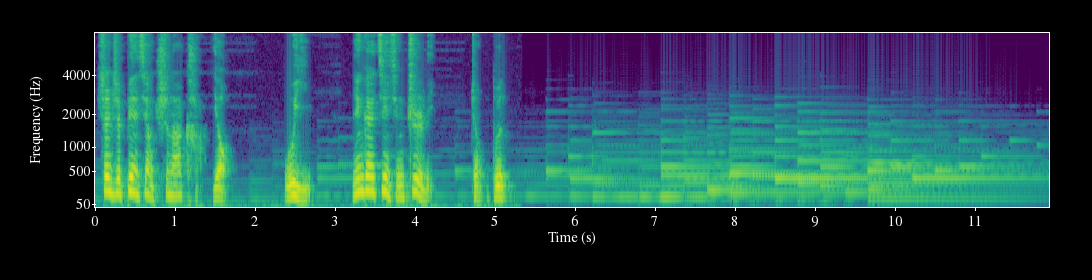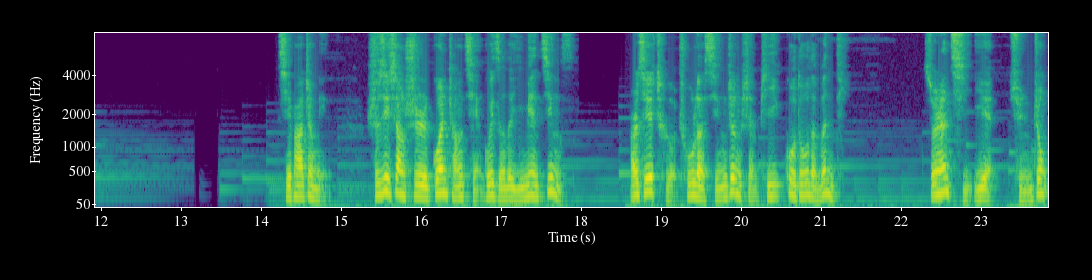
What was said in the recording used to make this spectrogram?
甚至变相吃拿卡要，无疑应该进行治理整顿。奇葩证明实际上是官场潜规则的一面镜子，而且扯出了行政审批过多的问题。虽然企业群众。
